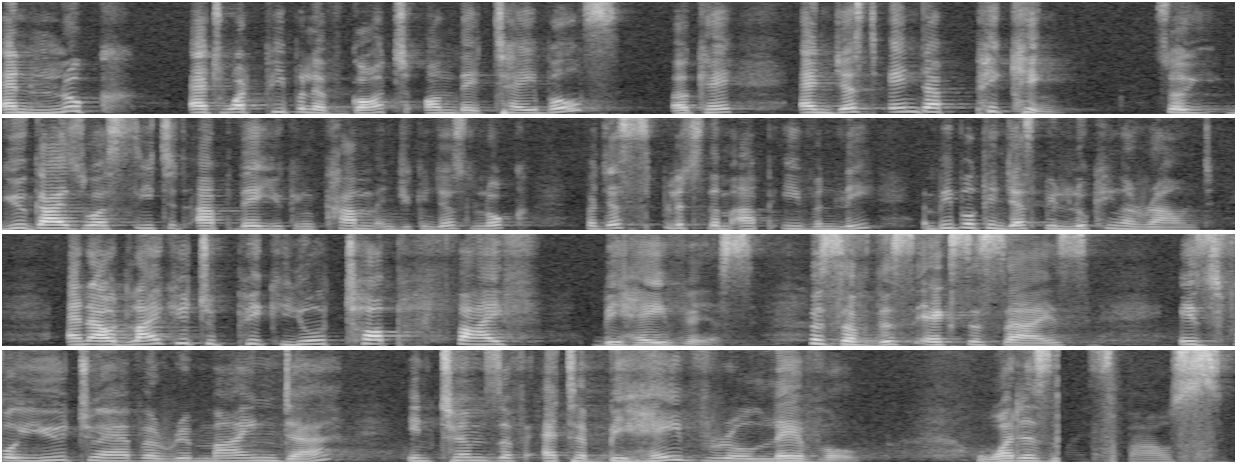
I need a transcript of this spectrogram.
and look at what people have got on their tables, okay? And just end up picking. So you guys who are seated up there, you can come and you can just look, but just split them up evenly, and people can just be looking around. And I would like you to pick your top five behaviors. The purpose of this exercise is for you to have a reminder in terms of at a behavioral level, what does my spouse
